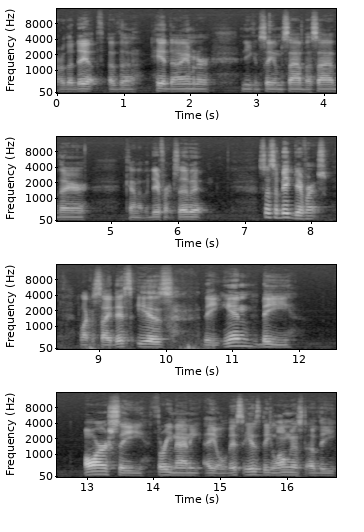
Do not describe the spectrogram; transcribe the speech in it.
or the depth of the head diameter. And you can see them side by side there kind of the difference of it. So it's a big difference. Like I say, this is the NB RC390L. This is the longest of the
